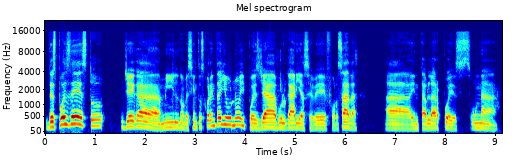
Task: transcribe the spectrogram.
después de esto, llega 1941 y pues ya Bulgaria se ve forzada a entablar pues una,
